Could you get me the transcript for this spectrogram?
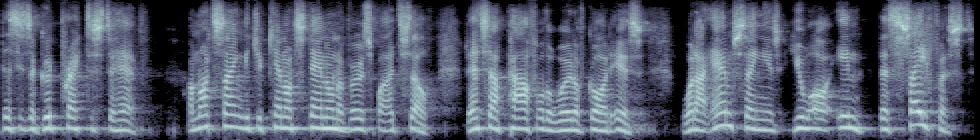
This is a good practice to have. I'm not saying that you cannot stand on a verse by itself. That's how powerful the word of God is. What I am saying is you are in the safest,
